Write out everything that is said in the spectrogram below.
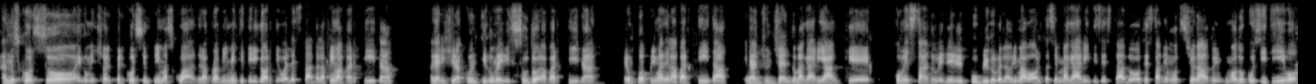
L'anno scorso hai cominciato il percorso in prima squadra, probabilmente ti ricordi qual è stata la prima partita, magari ci racconti come hai vissuto la partita e un po' prima della partita e aggiungendo magari anche come è stato vedere il pubblico per la prima volta, se magari ti sei stato, sei stato emozionato in modo positivo,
